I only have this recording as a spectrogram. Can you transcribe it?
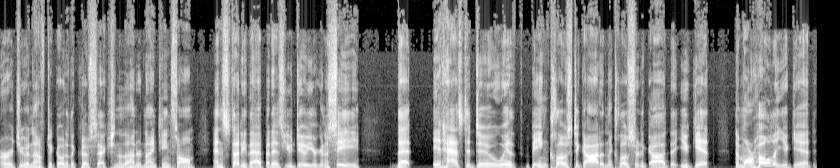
urge you enough to go to the kuf section of the 119th Psalm and study that. But as you do, you're going to see that it has to do with being close to God. And the closer to God that you get, the more holy you get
